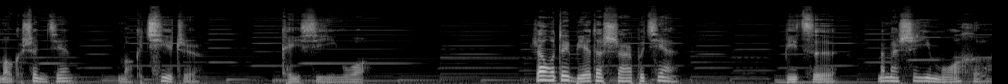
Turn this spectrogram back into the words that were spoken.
某个瞬间、某个气质可以吸引我，让我对别的视而不见，彼此慢慢适应磨合。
